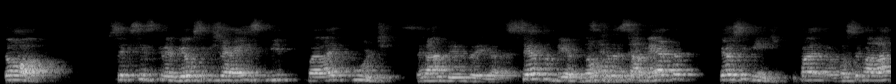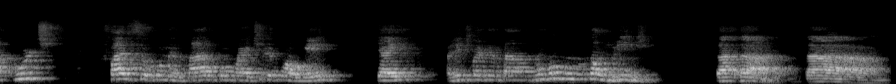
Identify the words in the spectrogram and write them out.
Então, ó, Você que se inscreveu, você que já é inscrito, vai lá e curte. Senta o dedo aí, galera. Senta o dedo. Vamos fazer essa meta. É o seguinte: você vai lá, curte, faz o seu comentário, compartilha com alguém, que aí a gente vai tentar. Não vamos dar um brinde da, da, da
